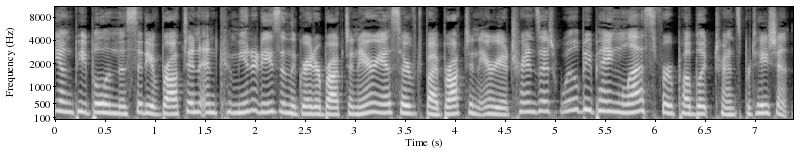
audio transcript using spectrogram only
Young people in the city of Brockton and communities in the greater Brockton area served by Brockton Area Transit will be paying less for public transportation.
